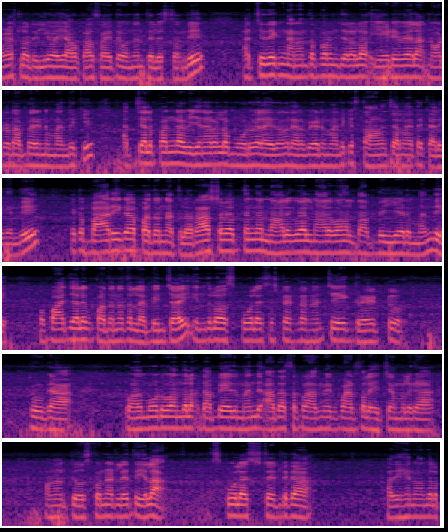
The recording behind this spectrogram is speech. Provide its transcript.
ఆగస్టులో రిలీవ్ అయ్యే అవకాశం అయితే ఉందని తెలుస్తుంది. అత్యధికంగా అనంతపురం జిల్లాలో ఏడు వేల నూట డెబ్బై రెండు మందికి అత్యల్పంగా విజయనగరంలో మూడు వేల ఐదు వందల ఎనభై ఏడు మందికి స్థానచలనం అయితే కలిగింది. ఇక భారీగా పదోన్నతులు రాష్ట్ర వ్యాప్తంగా నాలుగు వేల నాలుగు వందల డెబ్బై ఏడు మంది ఉపాధ్యాయులకు పదోన్నతులు లభించాయి. ఇందులో స్కూల్ అసిస్టెంట్ల నుంచి గ్రేడ్ టూ టూగా పదమూడు వందల డెబ్బై ఐదు మంది ఆదర్శ ప్రాథమిక పాఠశాల హెచ్ఎంలుగా మనం చూసుకున్నట్లయితే ఇలా స్కూల్ అసిస్టెంట్లుగా పదిహేను వందల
